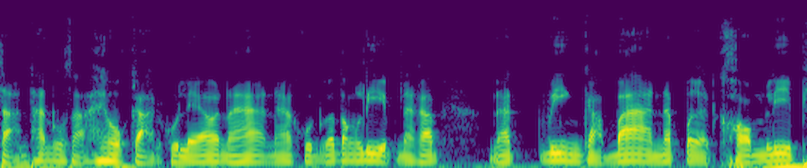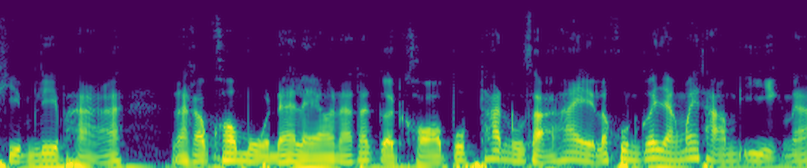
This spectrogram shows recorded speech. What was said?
ศาลท่านอุตสาห์ให้โอกาสคุณแล้วนะฮะนะคุณก็ต้องรีบนะครับนะวิ่งกลับบ้านนะเปิดคอมรีบพิมพ์รีบหานะครับข้อมูลได้แล้วนะถ้าเกิดขอปุ๊บท่านอุตสาห์ให้ แล้วคุณก็ยังไม่ทำอีกนะ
